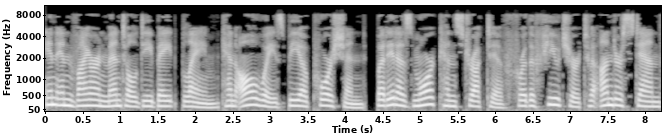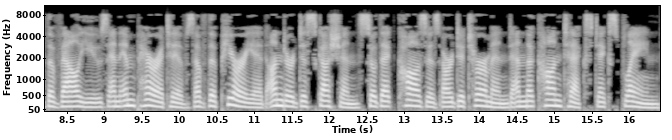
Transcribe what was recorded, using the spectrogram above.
In environmental debate blame can always be apportioned, but it is more constructive for the future to understand the values and imperatives of the period under discussion so that causes are determined and the context explained.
